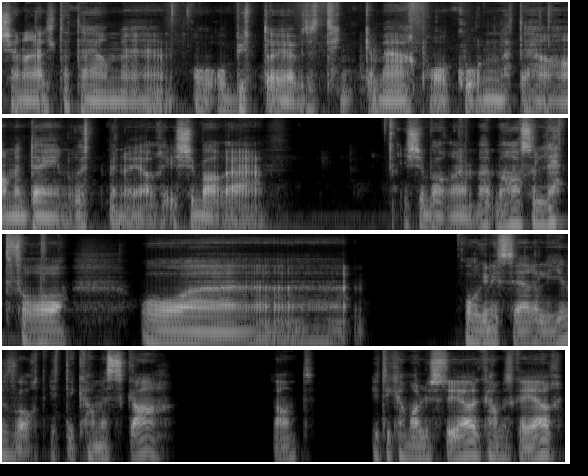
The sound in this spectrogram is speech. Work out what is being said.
generelt, dette her med å, å bytte over til å tenke mer på hvordan dette her har med døgnrytmen å gjøre. Ikke bare, ikke bare Vi har så lett for å, å uh, organisere livet vårt etter hva vi skal. Sant? Etter hva vi har lyst til å gjøre, hva vi skal gjøre,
